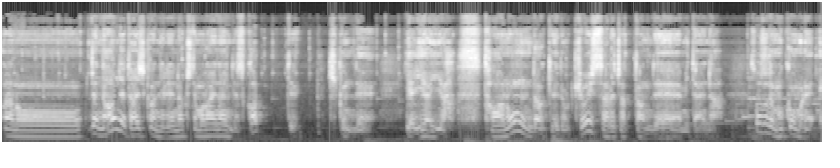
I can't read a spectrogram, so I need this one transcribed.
あのー、じゃあなんで大使館に連絡してもらえないんですか？って聞くんでいやいやいや頼んだけど拒否されちゃったんでみたいな。そうすると向こうもね「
